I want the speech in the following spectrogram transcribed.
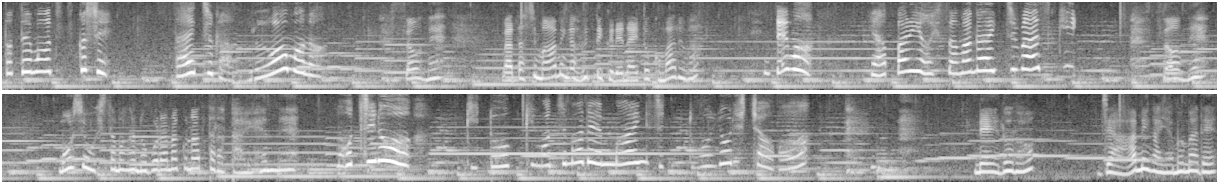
とても落ち着くし大地が潤うもの。そうね。私も雨が降ってくれないと困るわ。でもやっぱりお日様が一番好き。そうね。もしお日様が昇らなくなったら大変ね。もちろん。きっと気持ちまで毎日どんよりしちゃうわ。ねえロロじゃあ雨が止むまで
